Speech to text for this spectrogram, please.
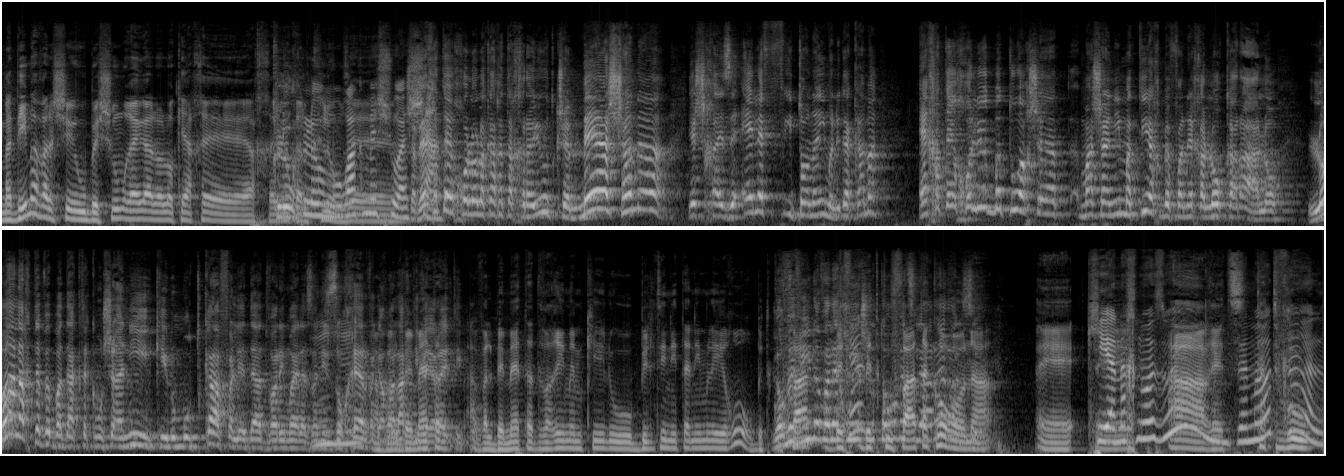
מדהים אבל שהוא בשום רגע לא לוקח אה, אחריות כלום. על כלום. כלום, הוא רק זה- משועשע. עכשיו, איך אתה יכול לא לקחת אחריות כשמאה שנה יש לך איזה אלף עיתונאים, אני יודע כמה, איך אתה יכול להיות בטוח שמה שאני מטיח בפניך לא קרה? לא, לא הלכת ובדקת כמו שאני כאילו מותקף על ידי הדברים האלה, אז אני זוכר וגם הלכתי והראיתי פה. אבל באמת הדברים הם כאילו בלתי ניתנים לערעור. בתקופת, מבין, אבל איך יש לו את האומץ בתקופת לערער על הקורונה. אה, כי אנחנו הזויים, זה מאוד קל.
